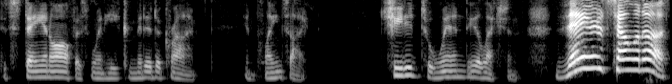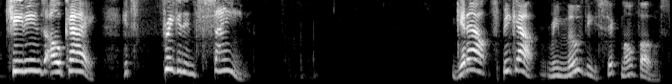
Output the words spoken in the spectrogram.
to stay in office when he committed a crime in plain sight. Cheated to win the election. They're telling us cheating's okay. It's friggin' insane. Get out, speak out, remove these sick mofos.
